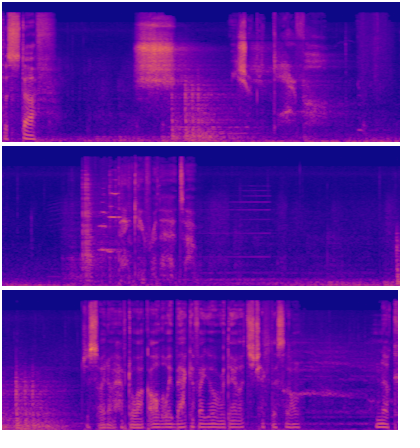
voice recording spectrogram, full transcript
The stuff. Shh. We should be careful. Thank you for the heads up. Just so I don't have to walk all the way back if I go over there, let's check this little nook.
